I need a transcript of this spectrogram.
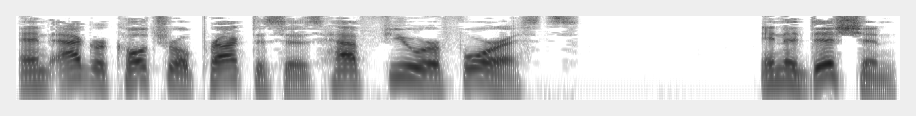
and agricultural practices have fewer forests. In addition,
